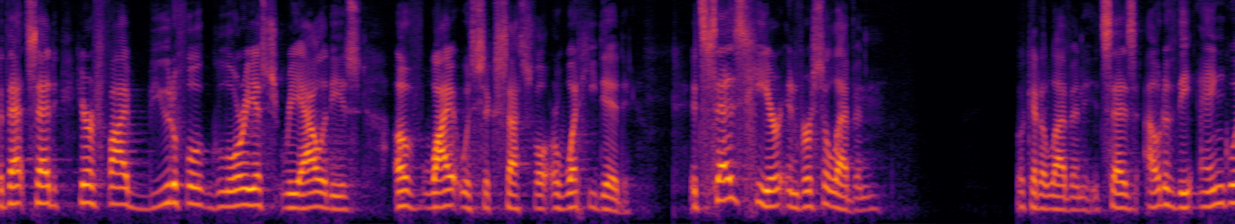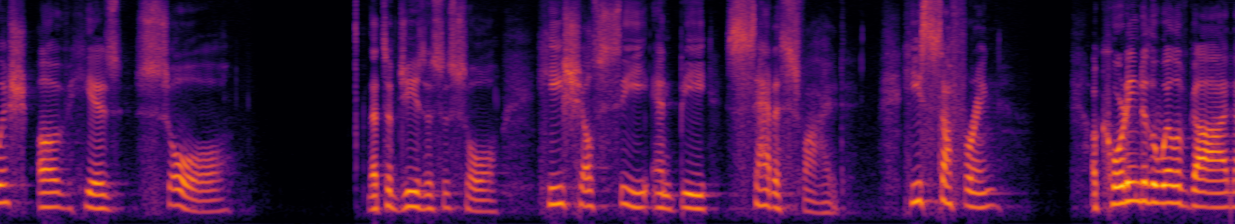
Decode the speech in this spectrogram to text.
with that said, here are five beautiful, glorious realities of why it was successful or what he did. It says here in verse 11, look at 11, it says, out of the anguish of his soul, that's of Jesus' soul, he shall see and be satisfied. He's suffering according to the will of God,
